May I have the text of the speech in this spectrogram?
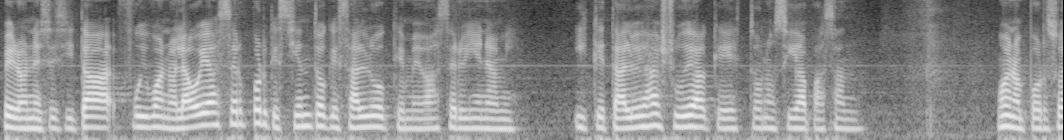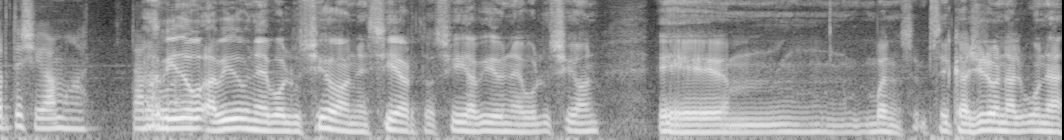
pero necesitaba, fui, bueno, la voy a hacer porque siento que es algo que me va a hacer bien a mí y que tal vez ayude a que esto no siga pasando. Bueno, por suerte llegamos hasta Ha habido, ha habido una evolución, es cierto, sí, ha habido una evolución. Eh, mm, bueno, se, se cayeron algunas.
